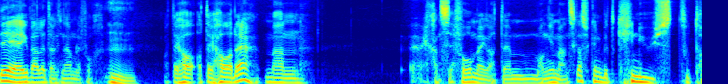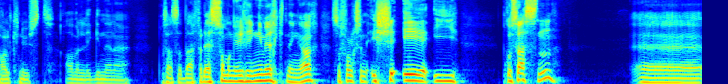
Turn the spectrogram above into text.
det er jeg veldig takknemlig for. Mm. At jeg, har, at jeg har det. Men jeg kan se for meg at det er mange mennesker som kunne blitt knust, totalt knust av en lignende prosess. Derfor det er så mange ringvirkninger, så folk som ikke er i prosessen, eh,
